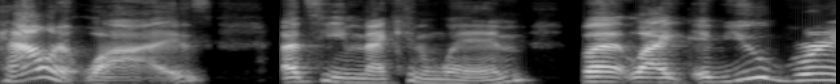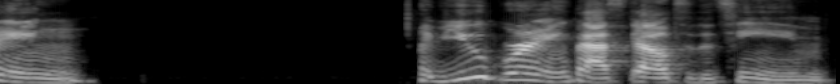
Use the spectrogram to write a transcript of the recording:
talent wise a team that can win. But like if you bring if you bring Pascal to the team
